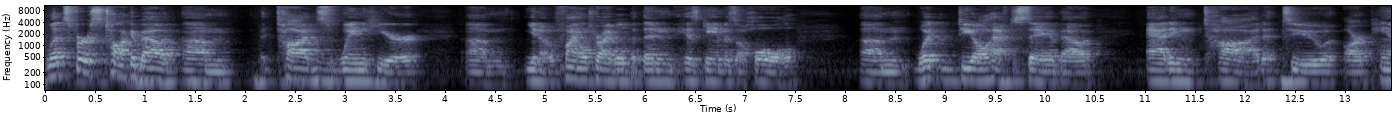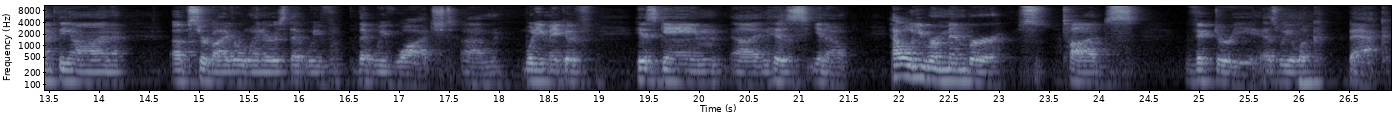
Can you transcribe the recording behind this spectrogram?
let's first talk about um, Todd's win here. Um, you know, final tribal, but then his game as a whole. Um, what do y'all have to say about adding Todd to our pantheon of Survivor winners that we've that we've watched? Um, what do you make of his game uh, and his you know how will you remember Todd's victory as we look back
